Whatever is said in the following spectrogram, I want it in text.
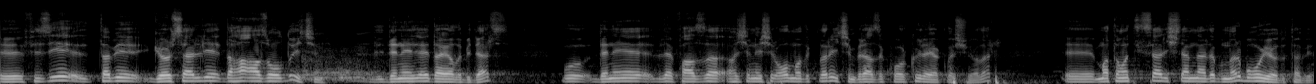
Ee, fiziği e, tabii görselliği daha az olduğu için deneye dayalı bir ders. Bu deneye fazla haşır neşir olmadıkları için biraz da korkuyla yaklaşıyorlar. Ee, matematiksel işlemlerde bunları boğuyordu tabii.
